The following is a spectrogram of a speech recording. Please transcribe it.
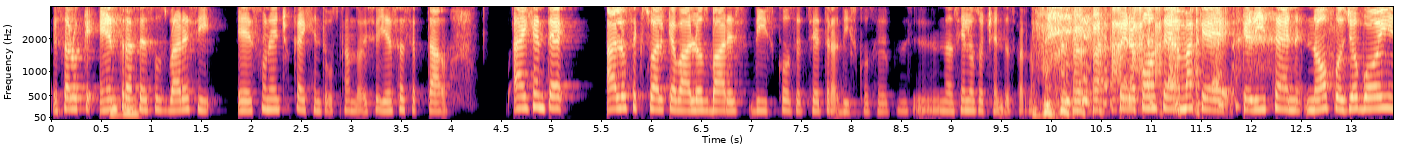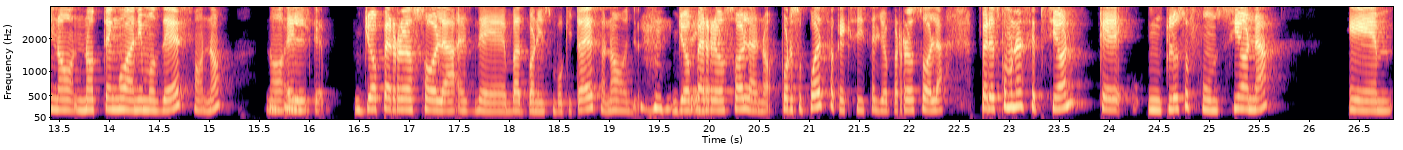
Es algo que entras a esos bares y es un hecho que hay gente buscando eso y es aceptado. Hay gente alosexual que va a los bares, discos, etcétera, discos, eh, nací en los ochentas, perdón. Pero ¿cómo se llama? Que, que dicen, no, pues yo voy y no, no tengo ánimos de eso, ¿no? No, el que yo perreo sola es de Bad Bunny, es un poquito de eso, ¿no? Yo, Sí. perreo sola, ¿no? Por supuesto que existe el yo perreo sola, pero es como una excepción que incluso funciona em,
